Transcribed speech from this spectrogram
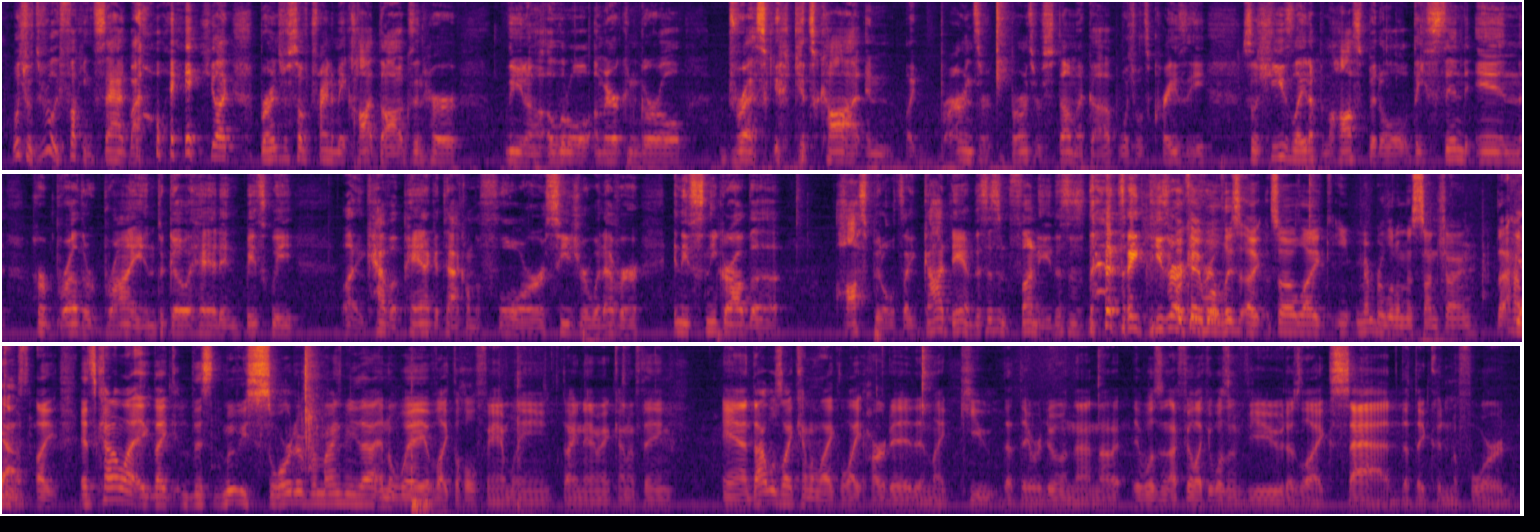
which was really fucking sad, by the way. she like burns herself trying to make hot dogs, and her, you know, a little American girl dress gets caught and like burns her burns her stomach up, which was crazy. So she's laid up in the hospital. They send in her brother Brian to go ahead and basically like have a panic attack on the floor or seizure whatever, and they sneak her out of the hospital. It's like, god damn, this isn't funny. This is that's like these are Okay, well, this uh, so like remember Little Miss Sunshine? That happens. Yeah. Like it's kind of like like this movie sort of reminds me of that in a way of like the whole family dynamic kind of thing, and that was like kind of like lighthearted and like cute that they were doing that. Not it wasn't. I feel like it wasn't viewed as like sad that they couldn't afford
